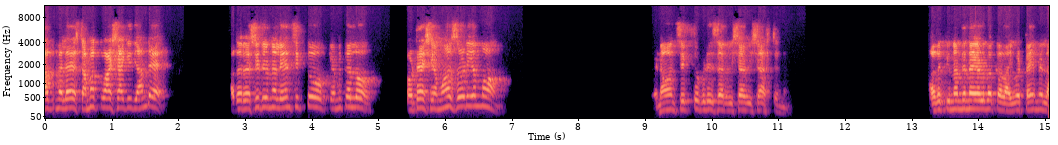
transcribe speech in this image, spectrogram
ಆದ್ಮೇಲೆ ಸ್ಟಮಕ್ ವಾಶ್ ಆಗಿದ್ಯಾ ಅಂದೆ? ಅದರ ರೆಸಿಡ್ಯೂನಲ್ಲಿ ಏನ್ ಸಿಕ್ತು? ಕೆಮಿಕಲ್ ಪೊಟ್ಯಾಷಿಯಮ್ ಸೋಡಿಯಮ್ ಏನೋ ಒಂದ್ ಸಿಕ್ತು ಬಿಡಿ ಸರ್, ವಿಷ ವಿಷ ಅಷ್ಟೇನೆ ಅದಕ್ಕೆ ಇನ್ನೊಂದಿನ ಹೇಳ್ಬೇಕಲ್ಲ ಇವತ್ ಟೈಮ್ ಇಲ್ಲ.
